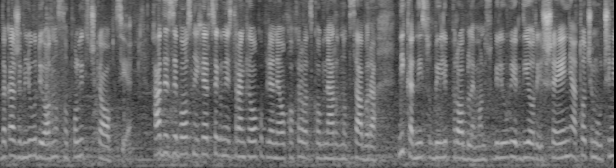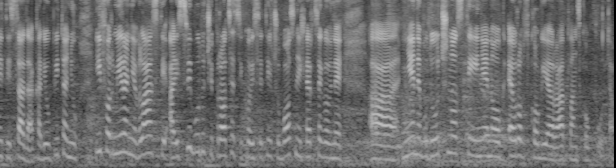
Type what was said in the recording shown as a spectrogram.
da kažem, ljudi, odnosno političke opcije. HDZ Bosne i Hercegovine stranke okupljene oko Hrvatskog narodnog sabora nikad nisu bili problem, oni su bili uvijek dio rješenja, to ćemo učiniti sada, kad je u pitanju i formiranje vlasti, a i svi budući procesi koji se tiču Bosne i Hercegovine, njene budućnosti i njenog evropskog i euroatlantskog puta.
